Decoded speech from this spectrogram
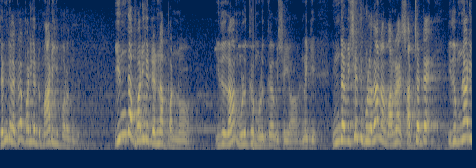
தென்கிழக்கில் படிக்கட்டு மாடிக்கு போகிறதுக்கு இந்த படிக்கட்டு என்ன பண்ணும்? இதுதான் முழுக்க முழுக்க விஷயம். இன்னைக்கு இந்த விஷயத்துக்குள்ளே தான் நான் வர்றேன். சப்ஜெக்டே இது முன்னாடி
